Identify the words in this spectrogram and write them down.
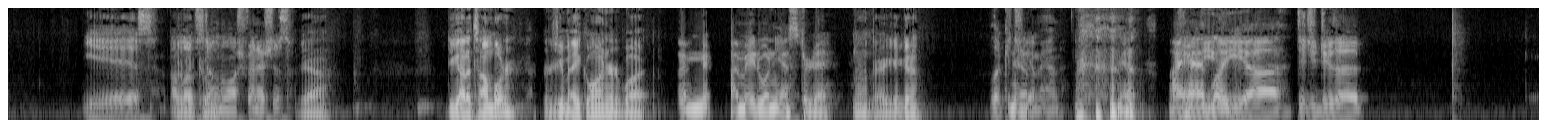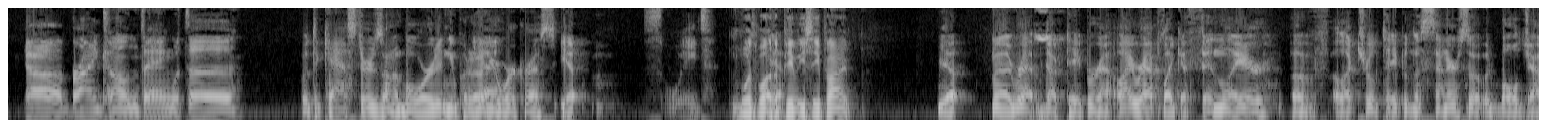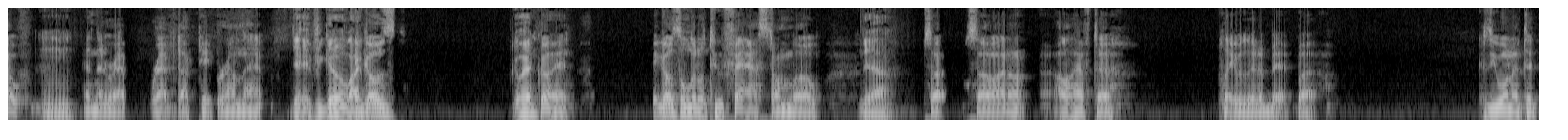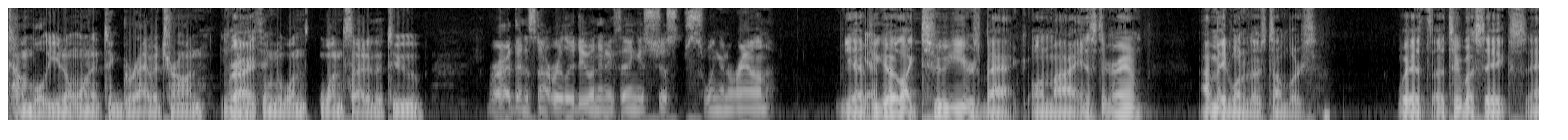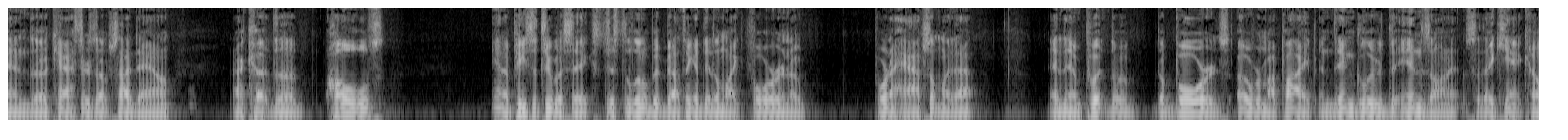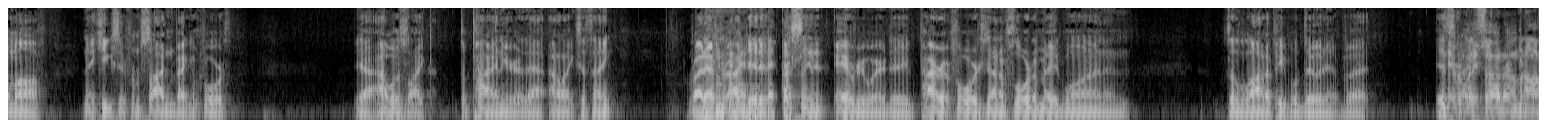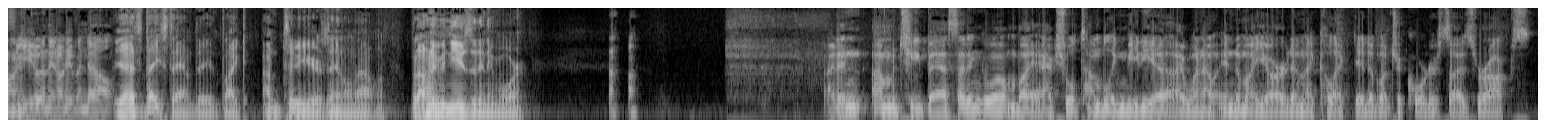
Yes, I That'd love cool. stonewash finishes. Yeah. You got a tumbler, or did you make one, or what? I ma- I made one yesterday. Oh, there you go. Look at Yeah. you, man. Yeah, I had like the, uh, did you do the uh, Brian Cone thing with the with the casters on a board, and you put it on your work rest. Yep, sweet? With what Yeah. a PVC pipe? yep. I wrapped duct tape around. I wrapped like a thin layer of electrical tape in the center so it would bulge out, Mm-hmm. and then wrap wrap duct tape around that. Yeah, if you go like, It goes. go ahead. Go ahead. It goes a little too fast on low. Yeah, So so I don't. I'll have to play with it a bit, but because you want it to tumble, you don't want it to gravitron Right. everything to one one side of the tube. Right, then it's not really doing anything. It's just swinging around. yeah. If Yeah. you go like two years back on my Instagram, I made one of those tumblers with a two by six and the casters upside down. I cut the holes in a piece of two by six, just a little bit. But I think I did them like four and a four and a half, something like that, and then put the the boards over my pipe and then glued the ends on it so they can't come off, and it keeps it from sliding back and forth. Yeah, I was like the pioneer of that. I like to think. Right after I did it, I seen it everywhere, dude. Pirate Forge down in Florida made one, and there's a lot of people doing it. But it's And everybody's saw it ripping off of you, and they don't even know. yeah, it's date stamp, dude. Like I'm two years in on that one, but I don't even use it anymore. I didn't. I'm a cheap ass. I didn't go out and buy actual tumbling media. I went out into my yard and I collected a bunch of quarter sized rocks.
